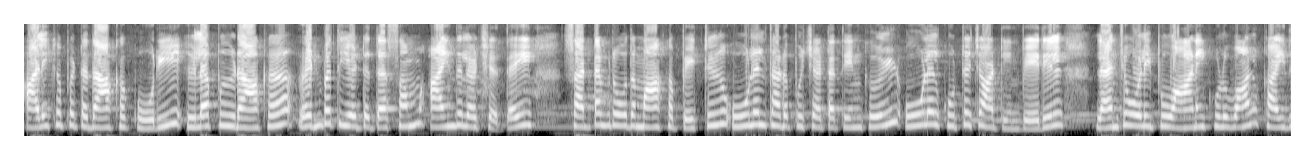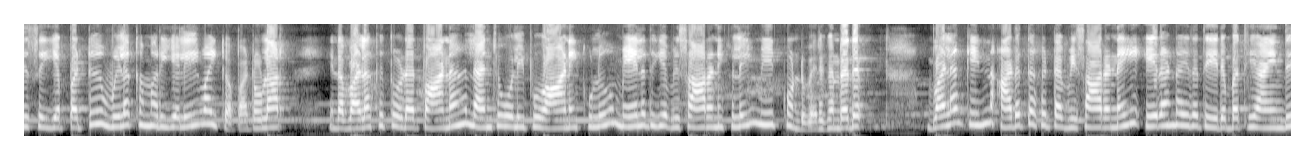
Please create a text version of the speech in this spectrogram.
அளிக்கப்பட்டதாக கூறி இழப்பீடாக எண்பத்தி எட்டு தசம் ஐந்து லட்சத்தை சட்டவிரோதமாக பெற்று ஊழல் தடுப்பு சட்டத்தின் கீழ் ஊழல் குற்றச்சாட்டின் பேரில் லஞ்ச ஒழிப்பு ஆணைக்குழுவால் கைது செய்யப்பட்டு விளக்கமறியலில் வைக்கப்பட்டுள்ளார். இந்த வழக்கு தொடர்பான லஞ்ச ஒழிப்பு ஆணைக்குழு மேலதிக விசாரணைகளை மேற்கொண்டு வருகின்றது. வழக்கின் அடுத்த கட்ட விசாரணை இரண்டாயிரத்தி இருபத்தி ஐந்து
